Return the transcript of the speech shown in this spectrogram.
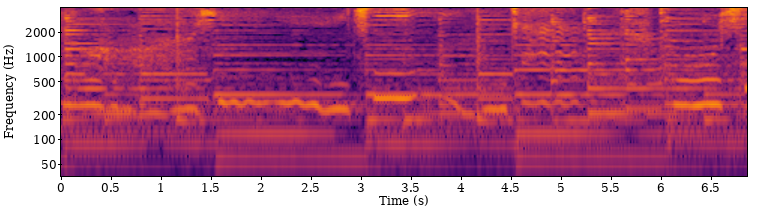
落絮轻沾舞袖。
